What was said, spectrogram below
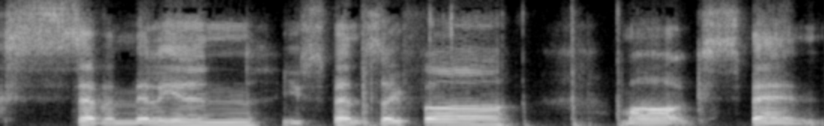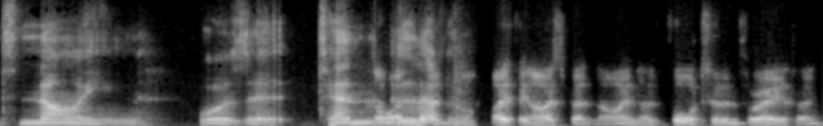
seven million you've spent so far. Mark spent nine. Was it 10, No, I, 11? I think I spent nine. uh, Four, two, and three. I think.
